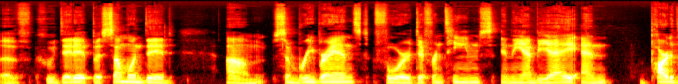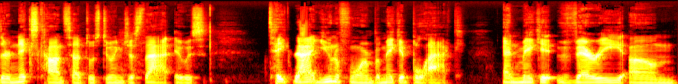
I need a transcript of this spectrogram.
of who did it, but someone did um, some rebrands for different teams in the NBA, and part of their Knicks concept was doing just that. It was take that uniform but make it black and make it very um,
